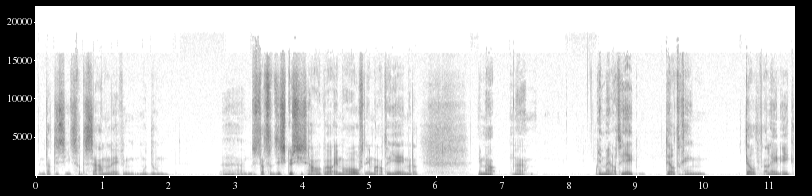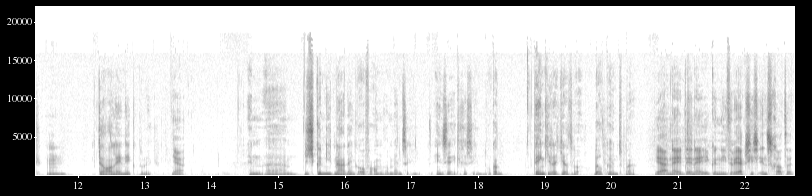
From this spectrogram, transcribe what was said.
En dat is iets wat de samenleving moet doen. Eh, dus dat soort discussies hou ik wel in mijn hoofd, in mijn atelier. Maar dat in mijn, nou, in mijn atelier telt geen, telt alleen ik. Mhm. Tel alleen ik, bedoel ik. Ja. En, ehm, dus je kunt niet nadenken over andere mensen in, in zekere zin. Ook al denk je dat je dat wel, wel kunt, maar Ja, nee, nee, nee, je kunt niet reacties inschatten.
